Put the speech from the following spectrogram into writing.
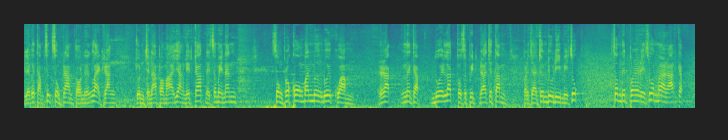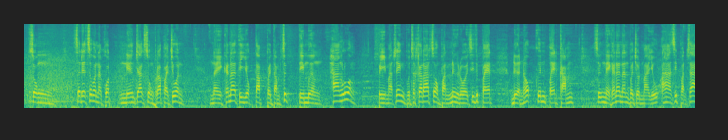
แล้วก็ทำศึกสงครามต่อเนื่องหลายครั้ง จนชนะพม่าอย่างเด็ดขาดในสมัยนั้นทรงประคองบ้านเมืองด้วยความรักนะครับด้วยลักทศพิธราชธรรม ประชาชนอยู่ดีมีสุข สมเด็จพระนเรศวรมหาราชกับทรงเสด็จสวรรคตเนื่องจากทรงพระประชวร ในคณะที่ยกทัพไปทำศึกตีเมืองหางล่วง ปีมาเร่งพุทธศักราช2148 เดือน 6 ขึ้นเปดคำซึ่งในคณะนั้นประชนมาอายุ 50พรรษา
